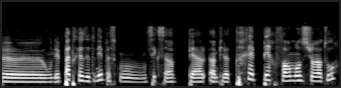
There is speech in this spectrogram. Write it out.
euh, on n'est pas très étonné parce qu'on sait que c'est un, pilote très performant sur un tour.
